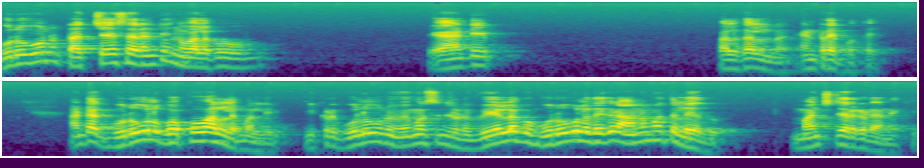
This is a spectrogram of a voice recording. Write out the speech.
గురువును టచ్ చేశారంటే ఇంక వాళ్ళకు యాంటీ ఫలితాలు ఎంటర్ అయిపోతాయి. అంటే గురువులు గొప్పవాళ్ళే మళ్ళీ. ఇక్కడ గురువును విమర్శించడం వీళ్ళకు గురువుల దగ్గర అనుమతి లేదు మంచి జరగడానికి.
